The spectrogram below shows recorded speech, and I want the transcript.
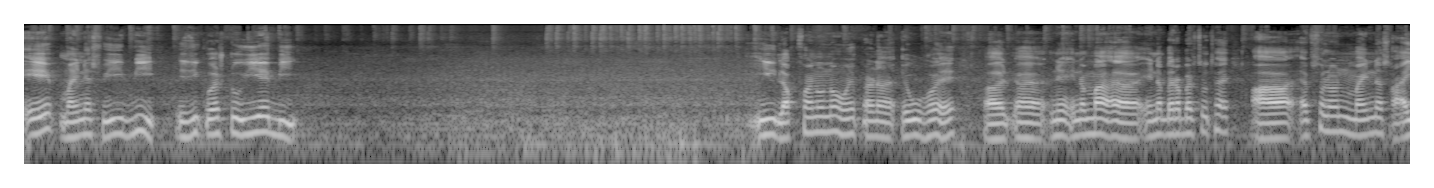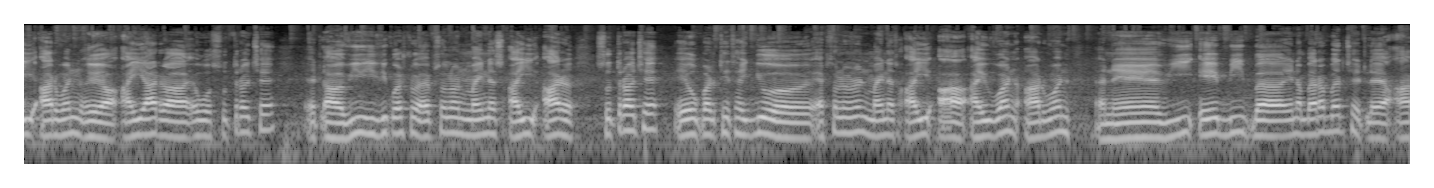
A minus V B is equals to V A B એ લખવાનું ન હોય, પણ એવું હોય ને એનામાં એના બરાબર શું થાય? આ epsilon minus I R one I R એવો સૂત્ર છે, એટલે V is equals to epsilon minus I R સૂત્ર છે, એ ઉપરથી થઈ ગયું epsilon minus I I one, R one, અને વી એ બી, એના બરાબર છે, એટલે આ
